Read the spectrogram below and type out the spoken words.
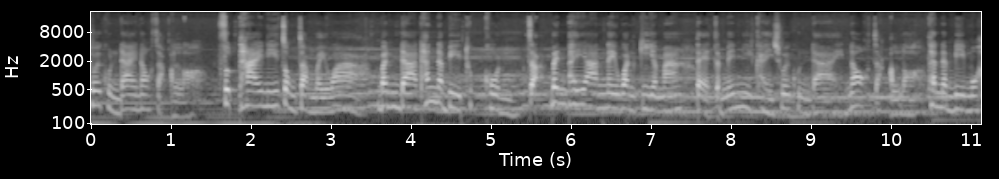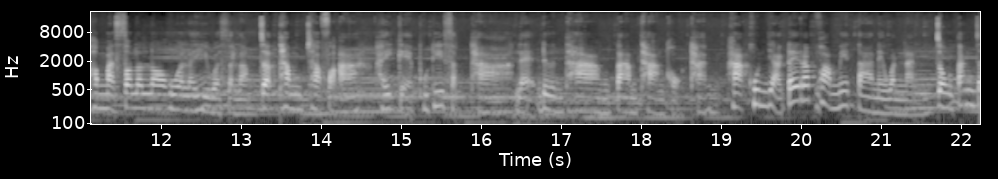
ช่วยคุณได้นอกจากอัลลอฮ์ สุดท้ายนี้จงจำไว้ว่า บรรดาท่านนบีทุกคนจะเป็นพยานในวันกิยามะแต่จะไม่มีใครช่วยคุณได้ นอกจากอัลลอฮ์ท่านนบีมุฮัมมัดศ็อลลัลลอฮุอะลัยฮิวะสัลลัมจะทำชาฟาอะให้แก่ผู้ที่ศรัทธาและเดินทางตามทางของท่าน หากคุณอยากได้รับความเมตตาในวันนั้น จงตั้งใจ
